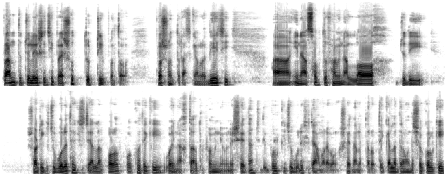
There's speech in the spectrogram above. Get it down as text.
প্রান্তে চলে এসেছি, প্রায় সত্তরটির মতো প্রশ্নোত্তর আজকে আমরা দিয়েছি। ইনা সপ্ত ফামিন আল্লাহ যদি সঠিক কিছু বলে থাকি সেটা আল্লাহর পর- পক্ষ থেকে ওই নাখতা ফামিন মানে শৈতান যদি ভুল কিছু বলি সেটা আমার এবং শৈতানের তরফ থেকে আল্লাহ আমাদের সকলকে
